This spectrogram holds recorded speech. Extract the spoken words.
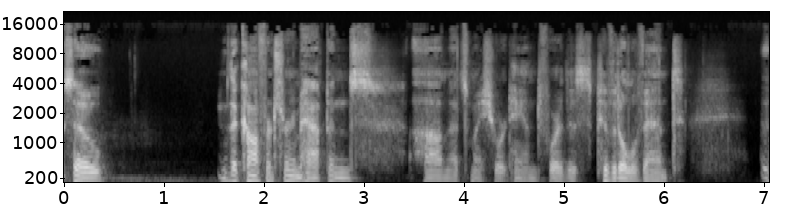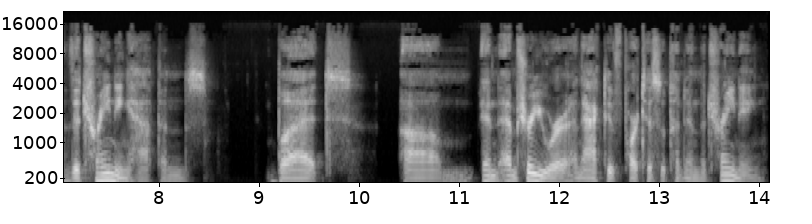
So the conference room happens. Um, that's my shorthand for this pivotal event. The training happens, but um, and I'm sure you were an active participant in the training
